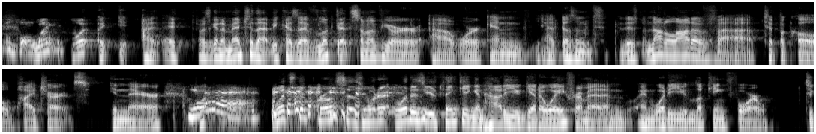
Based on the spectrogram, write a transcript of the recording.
What, what I, I was going to mention that because I've looked at some of your uh, work and yeah, it doesn't. There's not a lot of uh, typical pie charts in there. Yeah. What, what's the process? what are, what is your thinking, and how do you get away from it? And and what are you looking for to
